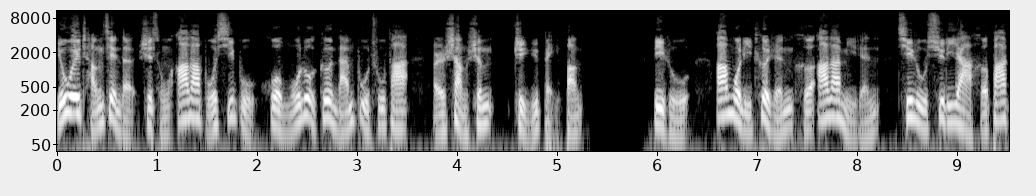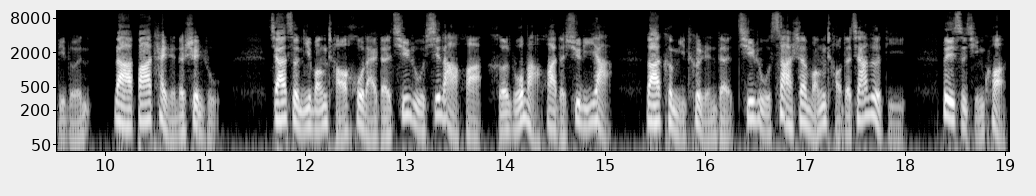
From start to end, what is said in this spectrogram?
尤为常见的是从阿拉伯西部或摩洛哥南部出发而上升至于北方，例如阿莫里特人和阿拉米人侵入叙利亚和巴比伦，那巴泰人的渗入，加瑟尼王朝后来的侵入希腊化和罗马化的叙利亚，拉克米特人的侵入萨珊王朝的加勒底，类似情况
